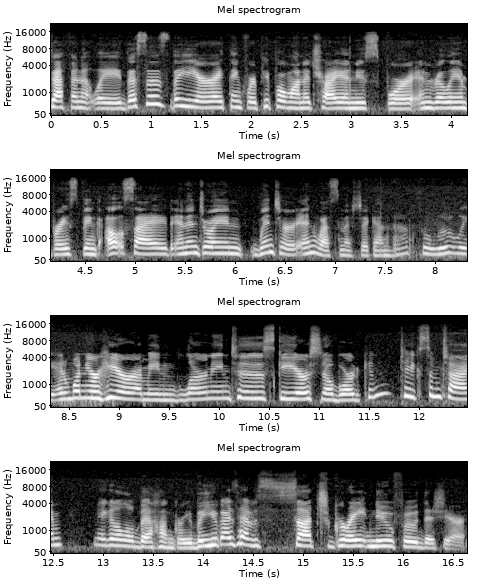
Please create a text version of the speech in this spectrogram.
Definitely. This is the year, I think, where people want to try a new sport and really embrace being outside and enjoying winter in West Michigan. Absolutely. And when you're here, I mean, learning to ski or snowboard can take some time, make it a little bit hungry. But you guys have such great new food this year.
